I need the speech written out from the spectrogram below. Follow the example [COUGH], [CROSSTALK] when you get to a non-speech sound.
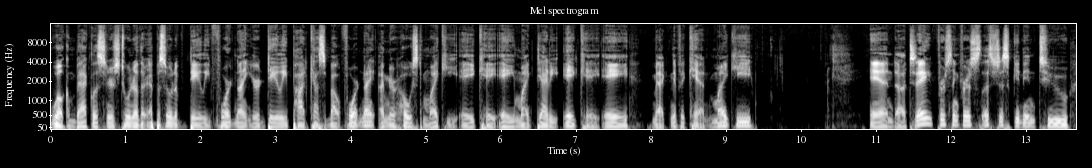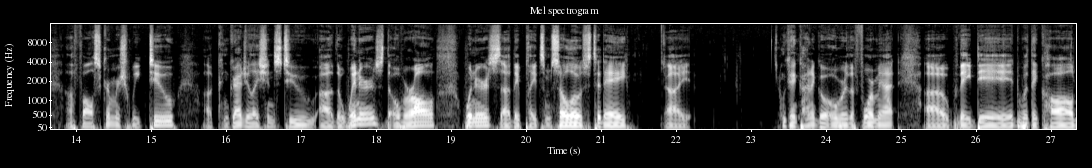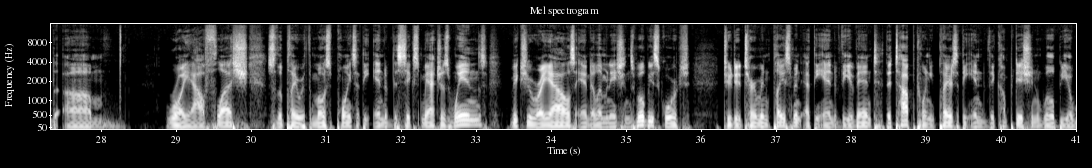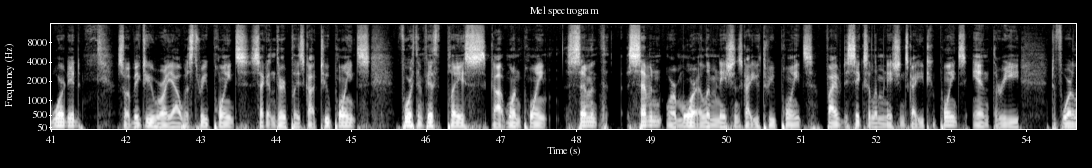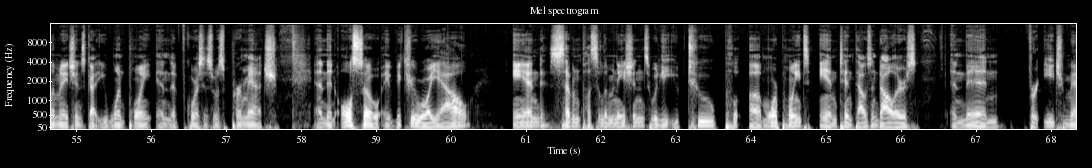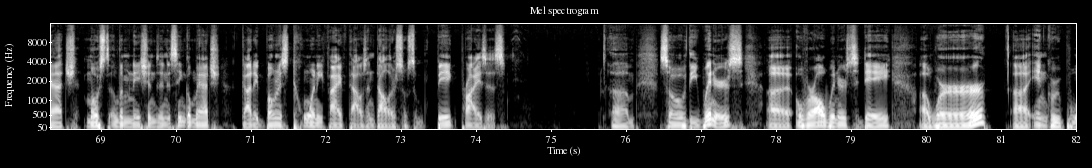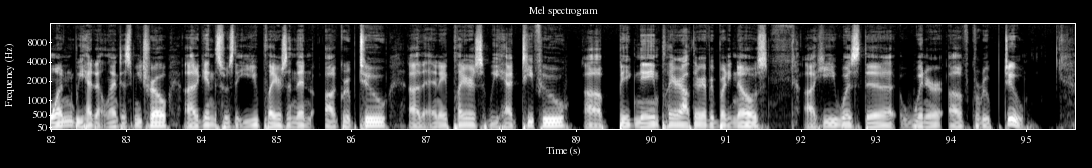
Welcome back, listeners, to another episode of Daily Fortnite, your daily podcast about Fortnite. I'm your host, Mikey, aka Mike Daddy, aka Magnificent Mikey. And uh, today, first thing first, let's just get into uh, Fall Skirmish Week 2. Uh, congratulations to uh, the winners, the overall winners. Uh, they played some solos today. Uh, we can kind of go over the format. they did what they called. Um, Royale Flush. So the player with the most points at the end of the six matches wins. Victory Royales and eliminations will be scored to determine placement at the end of the event. The top 20 players at the end of the competition will be awarded. So a Victory Royale was three points. Second and third place got two points. Fourth and fifth place got one point. Seventh seven or more eliminations got you three points. Five to six eliminations got you two points, and three to four eliminations got you one. And of course, this was per match. And then also a victory royale and seven plus eliminations would get you two uh, more points and ten thousand dollars. And then for each match, most eliminations in a single match got a bonus twenty five thousand dollars. So some big prizes. Um, so the winners, uh, overall winners today, uh, were uh, in Group One. We had Atlantis Metro. Uh, again, this was the EU players, and then uh, Group Two, uh, the NA players. We had Tfue, a big name player out there, everybody knows. he was the winner of Group Two.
